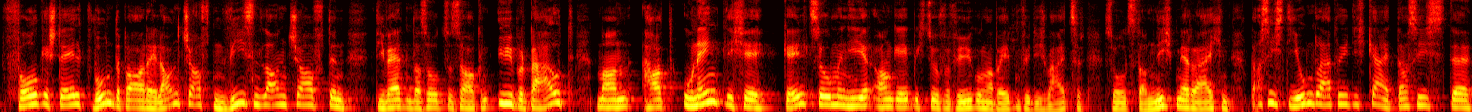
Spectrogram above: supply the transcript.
vollgestellt, wunderbare Landschaften, Wiesenlandschaften, die werden da sozusagen überbaut. Man hat unendliche Geldsummen hier angeblich zur Verfügung, aber eben für die Schweizer soll es dann nicht mehr reichen. Das ist die Unglaubwürdigkeit, das ist äh,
